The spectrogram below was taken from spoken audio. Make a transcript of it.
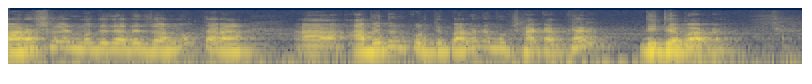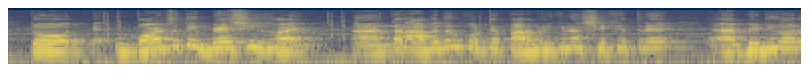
বারো সালের মধ্যে যাদের জন্ম, তারা আবেদন করতে পারবেন এবং সাক্ষাৎকার দিতে পারবেন। তো, বয়স যদি বেশি হয় তারা আবেদন করতে পারবেন কিনা সেক্ষেত্রে ভিডিওর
